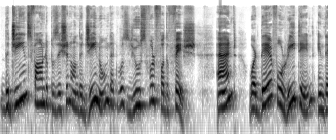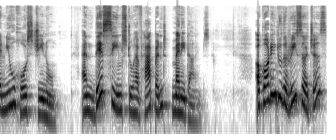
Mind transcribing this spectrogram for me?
the genes found a position on the genome that was useful for the fish and were therefore retained in their new host genome and this seems to have happened many times. According to the researchers,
